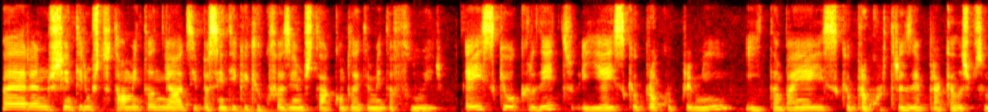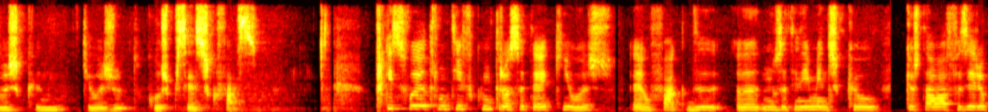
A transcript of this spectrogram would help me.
para nos sentirmos totalmente alinhados e para sentir que aquilo que fazemos está completamente a fluir. É isso que eu acredito e é isso que eu procuro para mim e também é isso que eu procuro trazer para aquelas pessoas que, que eu ajudo com os processos que faço. Porque isso foi outro motivo que me trouxe até aqui hoje. É o facto de, uh, nos atendimentos que eu, que eu estava a fazer, eu,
